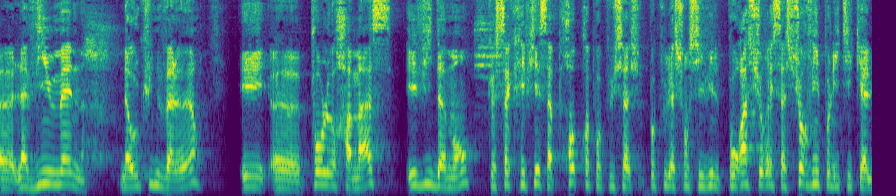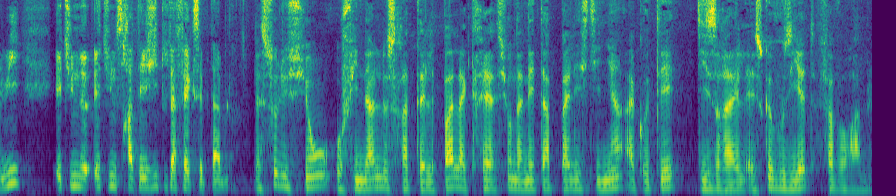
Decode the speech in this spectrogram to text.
euh, la vie humaine n'a aucune valeur. Et pour le Hamas, évidemment que sacrifier sa propre population, civile pour assurer sa survie politique à lui est une, est une stratégie tout à fait acceptable. La solution, au final, ne sera-t-elle pas la création d'un État palestinien à côté d'Israël Est-ce que vous y êtes favorable?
